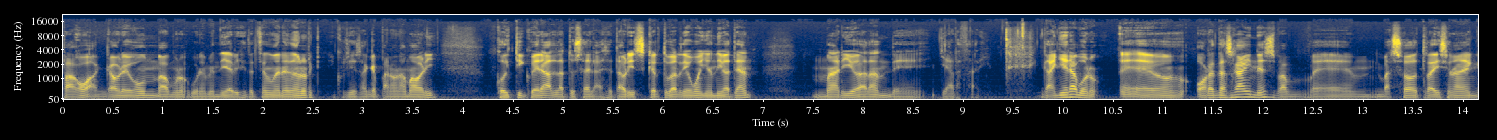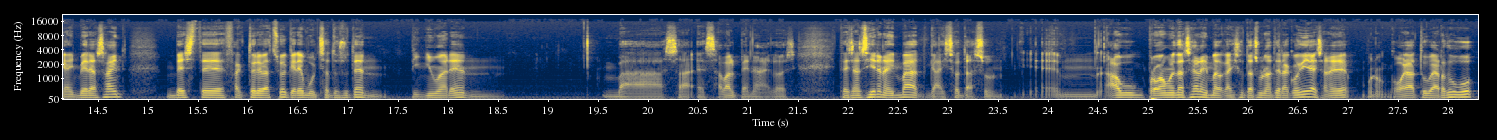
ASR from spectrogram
pagoak. Gaur egun, ba, bueno, gure mendia bizitatzen duen edonork, ikusi ezake panorama hori, koitiko era aldatu zela, ez? Eta hori eskertu behar diogu handi batean, Mario Adan de Jarzari. Gainera, bueno, e, horretaz gain, ez, ba, e, baso tradizionalen gainberaz gain, beste faktore batzuek ere bultzatu zuten pinuaren ba, za, eh, zabalpena edo ez. Eta izan ziren hainbat gaixotasun. Em, hau programetan zean hainbat gaixotasun aterako dira, izan ere, bueno, gogoratu behar dugu,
